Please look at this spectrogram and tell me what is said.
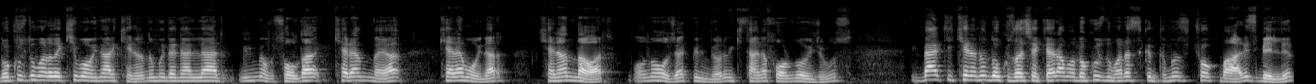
9 numarada kim oynar? Kenan'ı mı denerler? Bilmiyorum. Solda Kerem veya Kerem oynar. Kenan da var. O ne olacak bilmiyorum. İki tane formda oyuncumuz. Belki Kenan'ı 9'a çeker ama 9 numara sıkıntımız çok bariz belli.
